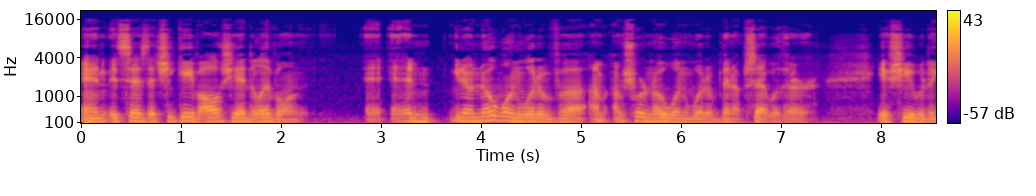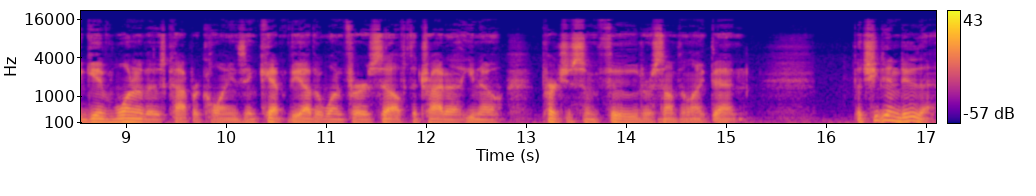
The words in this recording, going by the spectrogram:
And it says that she gave all she had to live on, and, and you know, no one would have. Uh, I'm, I'm sure no one would have been upset with her if she would have give one of those copper coins and kept the other one for herself to try to, you know, purchase some food or something like that. But she didn't do that.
